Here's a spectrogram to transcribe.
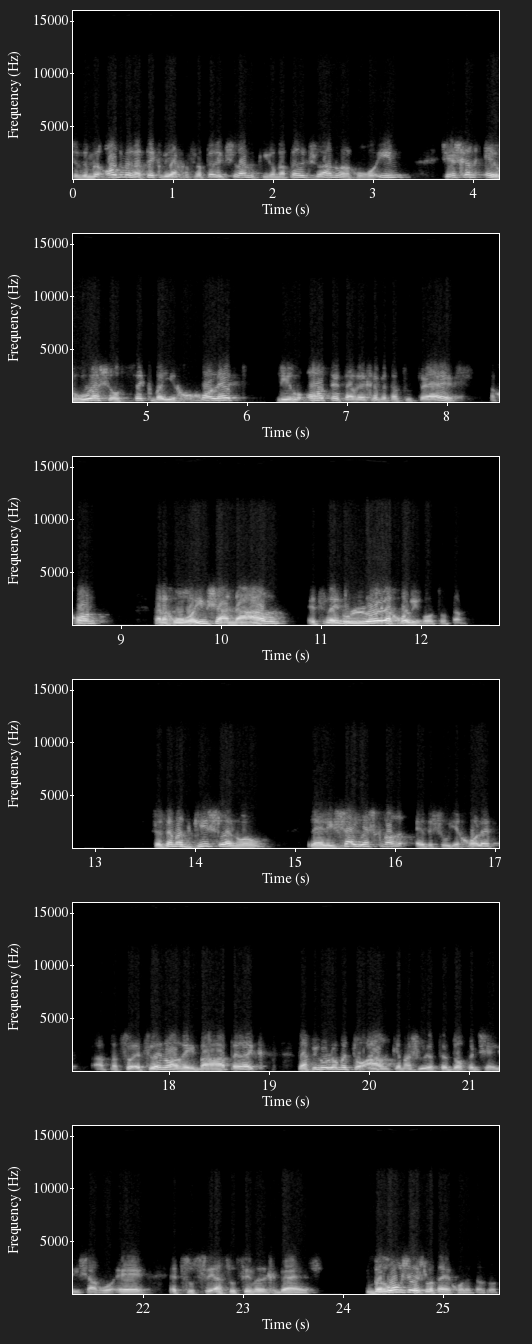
שזה מאוד מרתק ביחס לפרק שלנו, כי גם בפרק שלנו אנחנו רואים שיש כאן אירוע שעוסק ביכולת לראות את הרכב ואת הסוסי האש, נכון? אנחנו רואים שהנער אצלנו לא יכול לראות אותם. שזה מדגיש לנו, לאלישע יש כבר איזושהי יכולת, אצלנו הרי בפרק זה אפילו לא מתואר כמשהו יוצא דופן שאלישע רואה את סוסי, הסוסים ורכבי האש. ברור שיש לו את היכולת הזאת.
